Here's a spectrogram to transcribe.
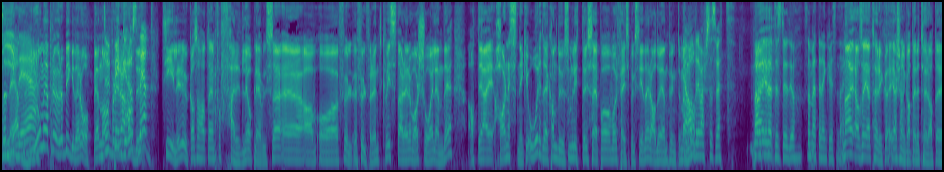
det si ned. det? Jo, men jeg prøver å bygge dere opp igjen nå. Du for dere bygger oss ned. Tidligere i uka så hatt en forferdelig opplevelse eh, av å full, fullføre en quiz der dere var så elendig at jeg har nesten ikke ord. Det kan du som lytter se på vår Facebook-side, radio1.no. Jeg har aldri vært så svett Nei. i dette studio som etter den quizen der. Nei, altså jeg, tør ikke, jeg skjønner ikke at dere tør at det,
